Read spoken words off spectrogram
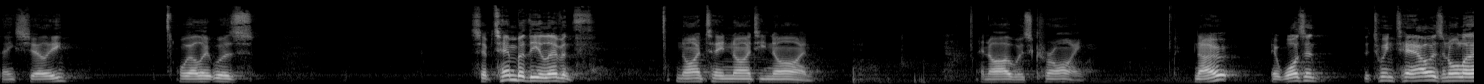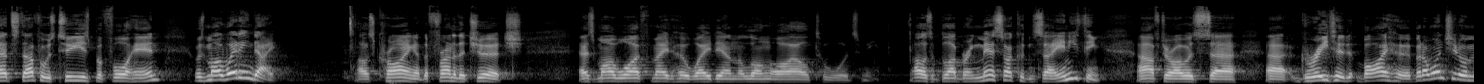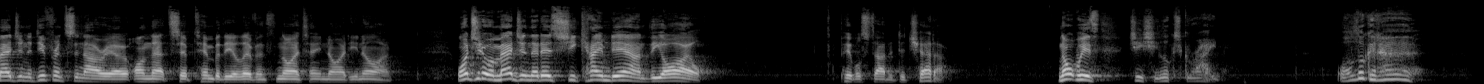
Thanks, Shelley. Well, it was September the 11th, 1999, and I was crying. No, it wasn't the Twin Towers and all of that stuff. It was two years beforehand. It was my wedding day. I was crying at the front of the church as my wife made her way down the long aisle towards me. I was a blubbering mess. I couldn't say anything after I was uh, uh, greeted by her. But I want you to imagine a different scenario on that September the 11th, 1999. I want you to imagine that as she came down the aisle, people started to chatter. Not with, gee, she looks great. Or look at her.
